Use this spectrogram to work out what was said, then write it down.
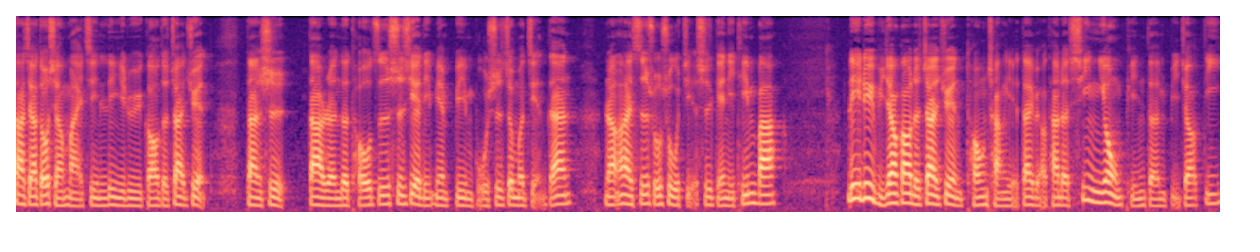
大家都想买进利率高的债券，但是大人的投资世界里面并不是这么简单。让艾斯叔叔解释给你听吧。利率比较高的债券，通常也代表它的信用平等比较低。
